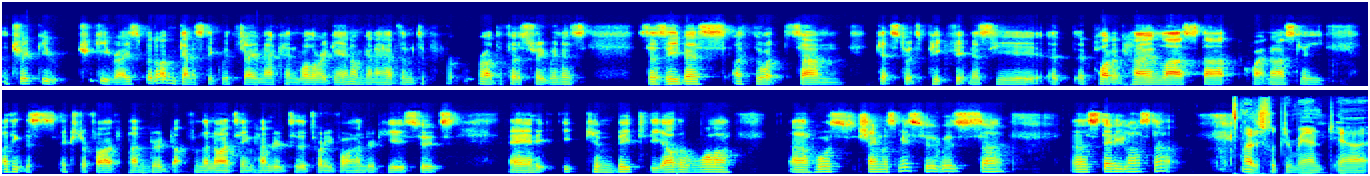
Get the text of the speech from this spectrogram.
a tricky, tricky race, but I'm going to stick with J Mac and Waller again. I'm going to have them to ride the first three winners. So Zebus, I thought um, gets to its peak fitness here. It, it plotted home last start quite nicely. I think this extra 500 up from the 1900 to the 2400 here suits, and it, it can beat the other Waller uh, horse, Shameless Miss, who was uh, uh, steady last start. I just flipped around uh,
